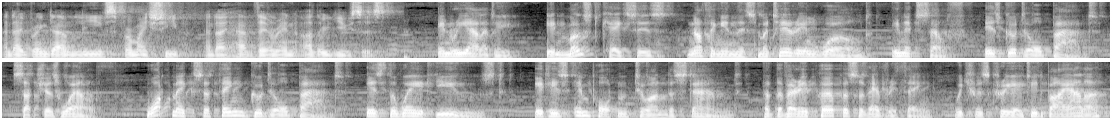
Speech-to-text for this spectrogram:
and I bring down leaves for my sheep, and I have therein other uses. In reality, in most cases, nothing in this material world, in itself, is good or bad, such as wealth. What makes a thing good or bad, is the way it used. It is important to understand that the very purpose of everything, which was created by Allah,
